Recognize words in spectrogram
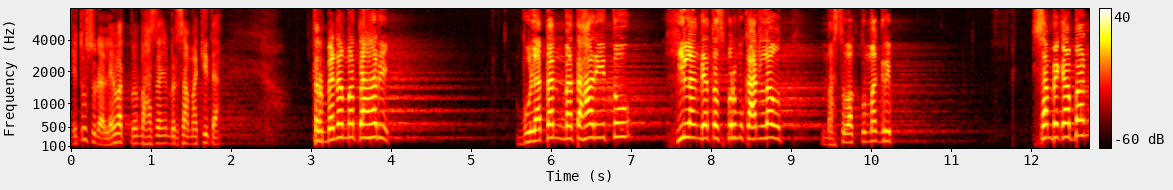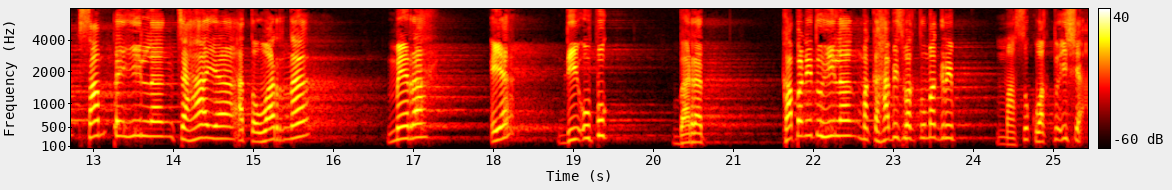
Itu sudah lewat pembahasannya bersama kita. Terbenam matahari. Bulatan matahari itu hilang di atas permukaan laut. Masuk waktu maghrib. Sampai kapan? Sampai hilang cahaya atau warna merah ya di ufuk barat. Kapan itu hilang? Maka habis waktu maghrib. Masuk waktu isya.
